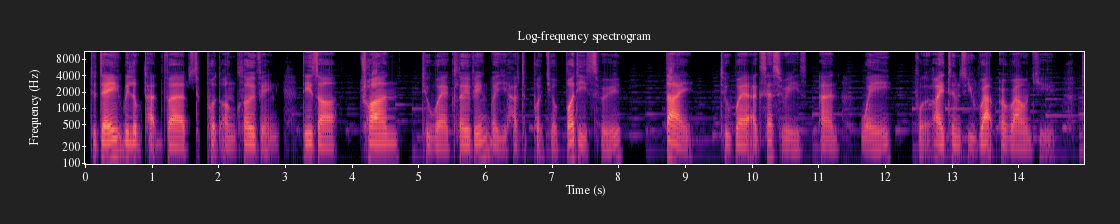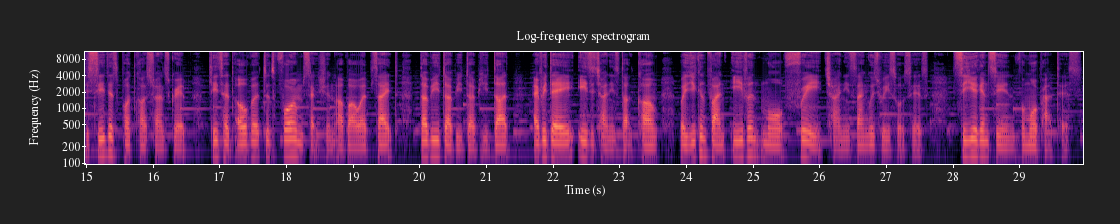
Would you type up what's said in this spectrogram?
Today we looked at verbs to put on clothing. These are chuan to wear clothing where you have to put your body through, dai to wear accessories, and wei for items you wrap around you. To see this podcast transcript, please head over to the forum section of our website www www.everydayeasychinese.com where you can find even more free Chinese language resources. See you again soon for more practice.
